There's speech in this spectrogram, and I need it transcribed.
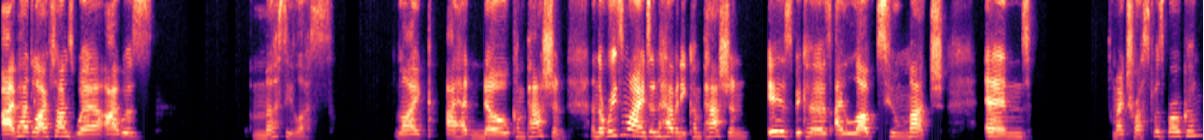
I've had lifetimes where i was merciless like i had no compassion and the reason why i didn't have any compassion is because i loved too much and my trust was broken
